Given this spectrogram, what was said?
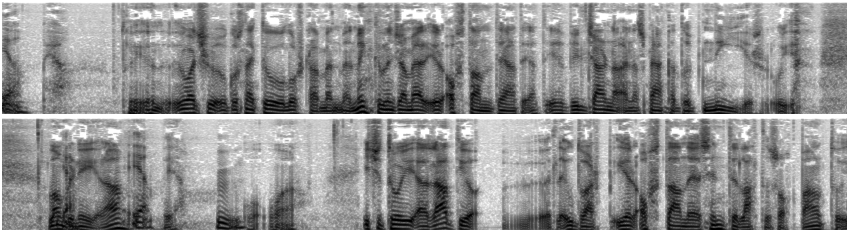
Ja. Ja. Det var ikke å snakke til lortet, men, men vinkelen kommer er ofte det at, at jeg vil gjerne en speka opp nyer, langer nyer, ja? Ja. Og, og ikke tog radio, eller utvarp, er ofte synte sintelatte soppa, tog,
